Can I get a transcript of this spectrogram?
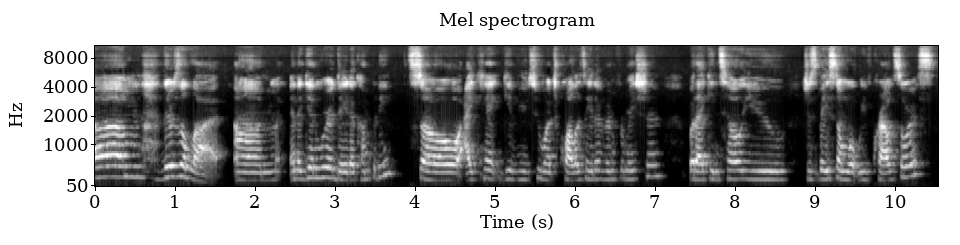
Um, there's a lot. Um, and again, we're a data company, so I can't give you too much qualitative information, but I can tell you just based on what we've crowdsourced,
